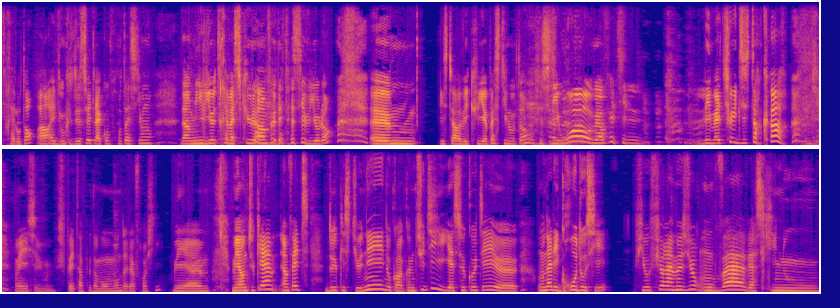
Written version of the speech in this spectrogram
très longtemps, hein, et donc de suite la confrontation d'un milieu très masculin peut-être assez violent. Histoire vécue il y a pas si longtemps. Je me suis dit, wow, mais en fait, les machos existent encore. Oui, je, je, peux être un peu dans mon monde à la franchie. Mais, euh, mais en tout cas, en fait, de questionner. Donc, comme tu dis, il y a ce côté, euh, on a les gros dossiers. Puis au fur et à mesure, on va vers ce qui nous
